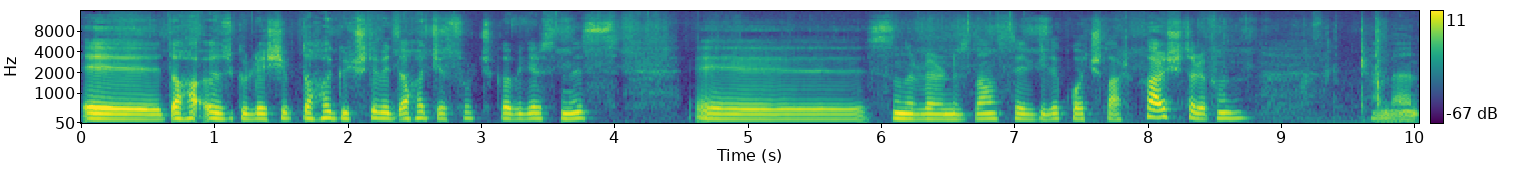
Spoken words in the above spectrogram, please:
eee, daha özgürleşip daha güçlü ve daha cesur çıkabilirsiniz. Eee, sınırlarınızdan sevgili koçlar. Karşı tarafın hemen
